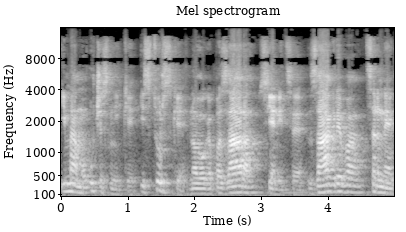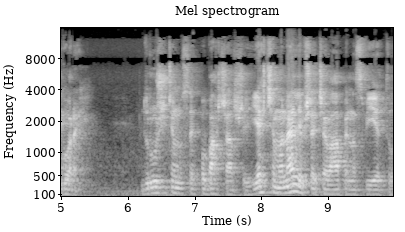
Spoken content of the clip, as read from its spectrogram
Imamo učesnike iz Turske, Novog Pazara, Sjenice, Zagreba, Crne Gore. Družit ćemo se po Baščarši, ješćemo najljepše ćevape na svijetu.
